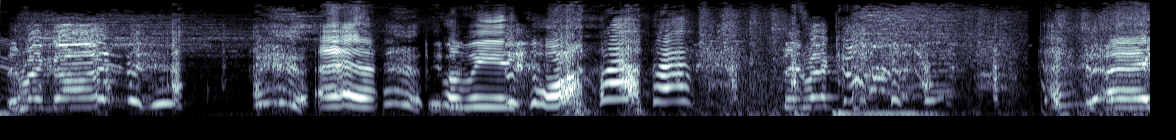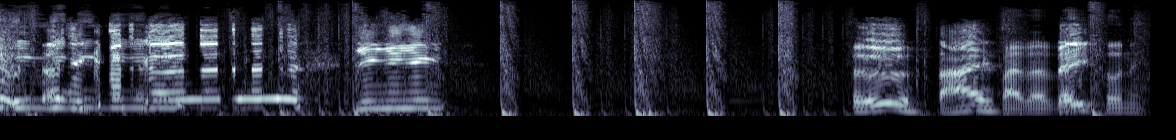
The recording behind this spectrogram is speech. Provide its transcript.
เดินมาก่อนเออสวีกูเดินมาก่อน เออยิงยิงยิงยิงยิงยิงยิงยิงเออตายไปไปไปเฮ้ยอีกตัวหนึง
